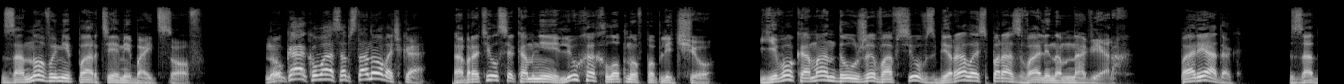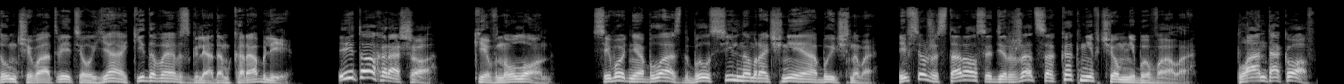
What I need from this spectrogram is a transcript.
за новыми партиями бойцов. «Ну как у вас обстановочка?» Обратился ко мне Илюха, хлопнув по плечу. Его команда уже вовсю взбиралась по развалинам наверх. «Порядок», Задумчиво ответил я, окидывая взглядом корабли. «И то хорошо!» — кивнул он. Сегодня Бласт был сильно мрачнее обычного и все же старался держаться, как ни в чем не бывало. «План таков!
